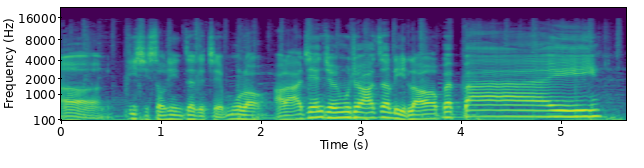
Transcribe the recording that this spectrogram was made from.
呃一起收听这个节目喽。好啦。今天节目就到这里喽，拜拜。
